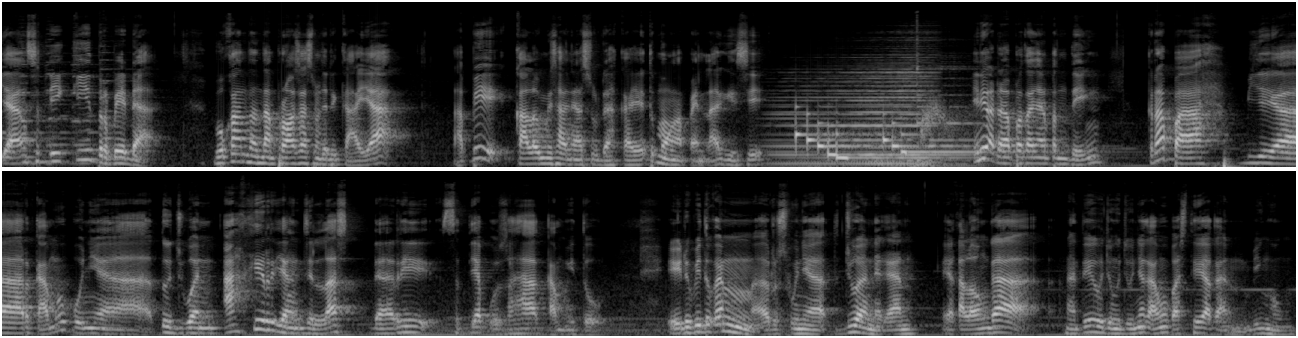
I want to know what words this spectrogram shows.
yang sedikit berbeda. Bukan tentang proses menjadi kaya, tapi kalau misalnya sudah kaya itu mau ngapain lagi sih? Ini adalah pertanyaan penting. Kenapa? Biar kamu punya tujuan akhir yang jelas dari setiap usaha kamu itu. Hidup itu kan harus punya tujuan ya kan? Ya kalau enggak nanti ujung-ujungnya kamu pasti akan bingung.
